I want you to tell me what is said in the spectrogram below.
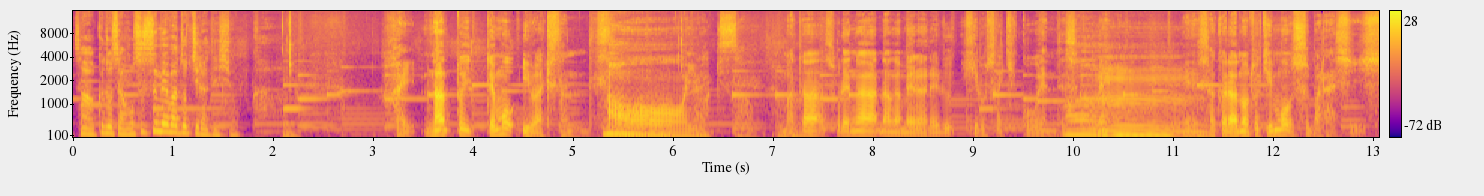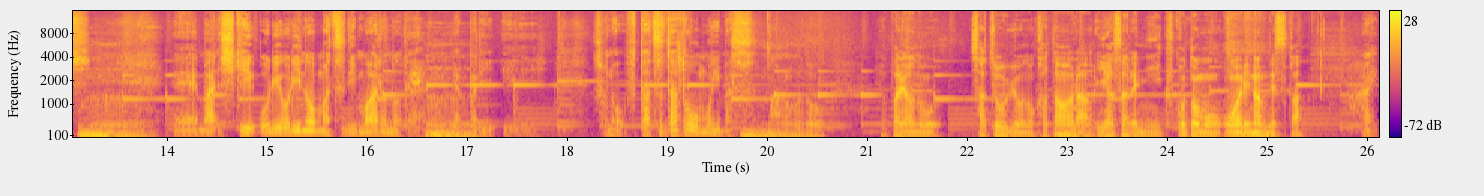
さあ工藤さんおすすめはどちらでしょうか？はい、なんといっても岩木山です。ああ岩木さんまたそれが眺められる弘前公園ですようね。ん。えー桜の時も素晴らしいし、うん。えーまあ四季折々の祭りもあるので、うん。やっぱり、えーその二つだと思います。なるほど。やっぱりあの社長業の傍ら癒されに行くことも終わりなんですか、はい、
